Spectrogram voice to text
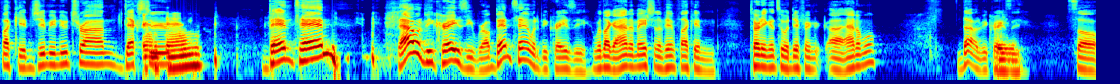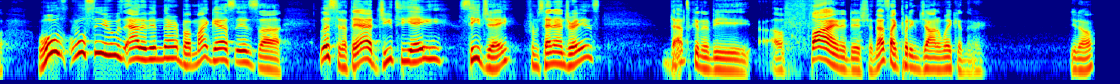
Fucking Jimmy Neutron, Dexter, Ben 10. Ben 10. That would be crazy, bro. Ben 10 would be crazy with like an animation of him fucking turning into a different uh, animal. That would be crazy. Crazy. So we'll we'll see who's added in there, but my guess is uh listen, if they add GTA CJ from San Andreas, that's going to be a fine addition. That's like putting John Wick in there. You know?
